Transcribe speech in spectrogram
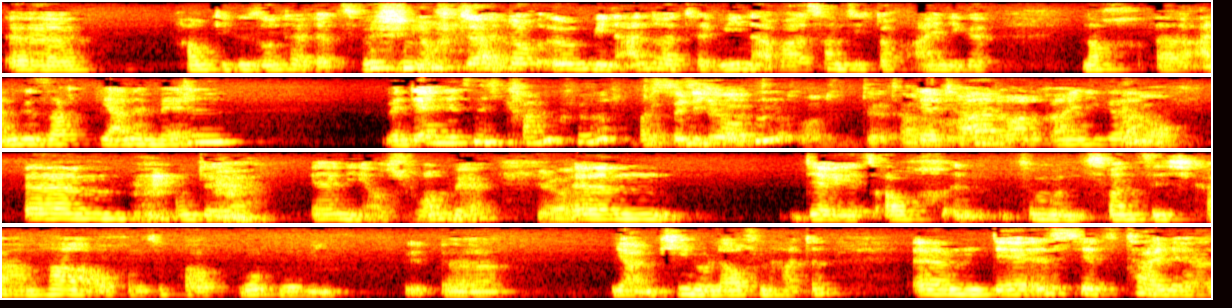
äh, haut die Gesundheit dazwischen oder doch irgendwie ein anderer Termin. Aber es haben sich doch einige noch äh, angesagt. Bjarne Mädel, wenn der jetzt nicht krank wird, was will ich der hoffen, Tatort- der der Tatortreiniger. Genau. ähm, und der Ernie aus Stromberg, Ja. ähm, der jetzt auch in 25 kmh auch ein super Roadmovie äh, ja, im Kino laufen hatte, ähm, der ist jetzt Teil der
